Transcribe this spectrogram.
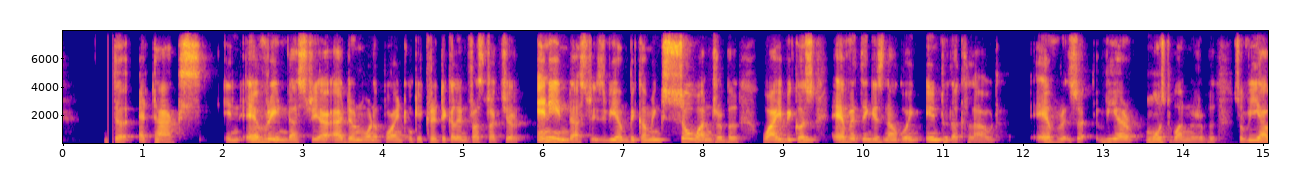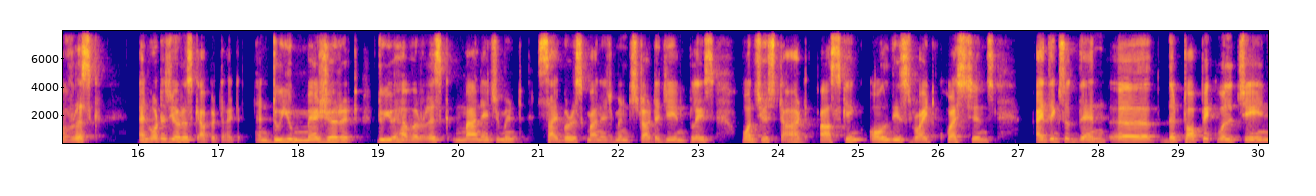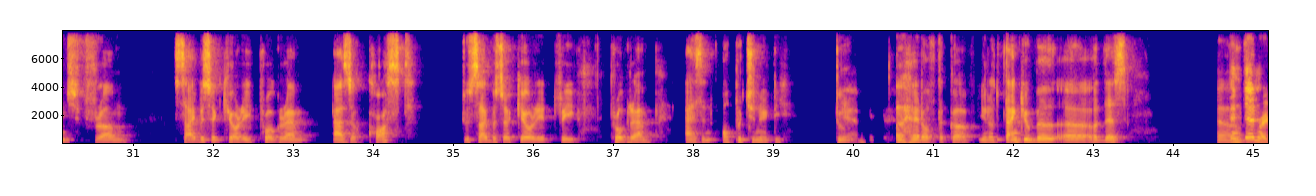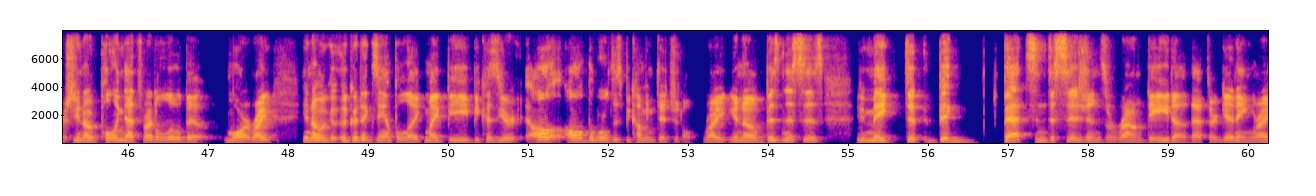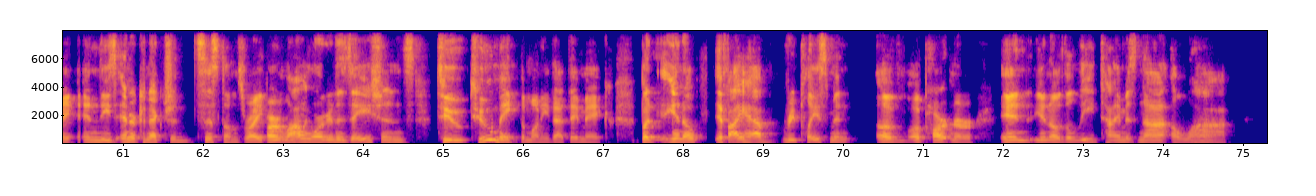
the attacks in every industry I, I, don't want to point okay critical infrastructure any industries we are becoming so vulnerable. Why? Because everything is now going into the cloud. Every so we are most vulnerable. So we have risk and what is your risk appetite? And do you measure it? Do you have a risk management cyber risk management strategy in place? Once you start asking all these right questions i think so then uh, the topic will change from cybersecurity program as a cost to cybersecurity program as an opportunity to yeah. ahead of the curve. You know, thank you, Bill, uh, for this. Um, and Denrich, you know, pulling that thread a little bit more, right? You know, a, a good example like might be because you're all all the world is becoming digital, right? You know, businesses you make di- big bets and decisions around data that they're getting, right? And these interconnected systems, right, are allowing organizations to to make the money that they make. But you know, if I have replacement of a partner and you know the lead time is not a lot,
